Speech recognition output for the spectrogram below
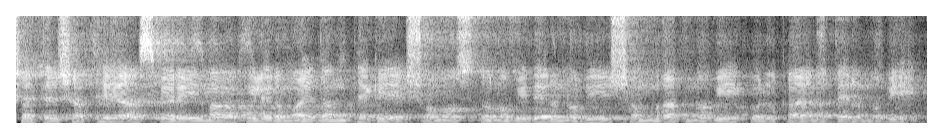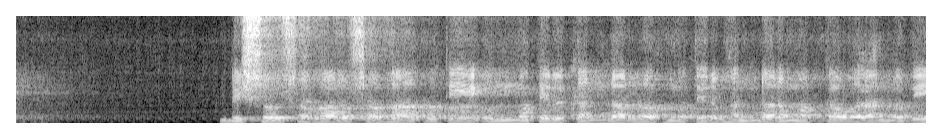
সাথে সাথে আজকের এই মাহফিলের ময়দান থেকে সমস্ত নবীদের নবী, সম্রাট নবী, কুলকায়নাতের নবী বিশ্ব সভার সভাপতি, উম্মতের কান্ডার, রহমতের ভান্ডার মক্কাওয়ালা নবী,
